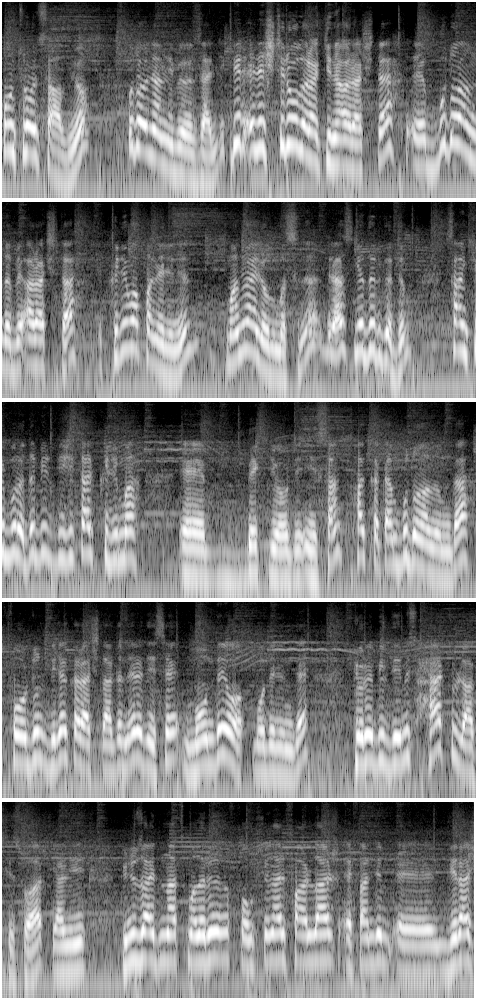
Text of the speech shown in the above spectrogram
kontrol sağlıyor. Bu da önemli bir özellik. Bir eleştiri olarak yine araçta, e, bu donanımda bir araçta klima panelinin manuel olmasını biraz yadırgadım. Sanki burada bir dijital klima e, bekliyordu insan. Hakikaten bu donanımda Ford'un binek araçlarda neredeyse Mondeo modelinde görebildiğimiz her türlü aksesuar yani gündüz aydınlatmaları, fonksiyonel farlar, efendim e, viraj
